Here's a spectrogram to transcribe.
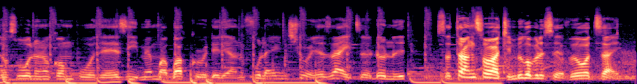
just want to compose. You see, remember back road there and full of insurance, right? So don't. So thanks for watching. Big up yourself. We're outside.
